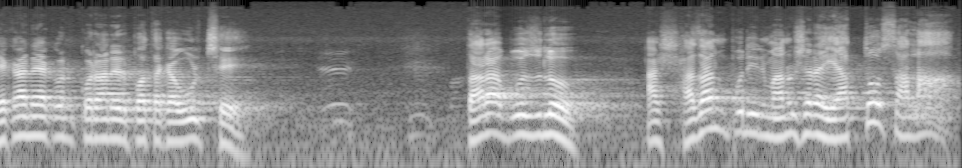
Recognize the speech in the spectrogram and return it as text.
সেখানে এখন কোরআনের পতাকা উঠছে তারা বুঝলো, আর শাহজাহানপুরীর মানুষেরা এত চালাক,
